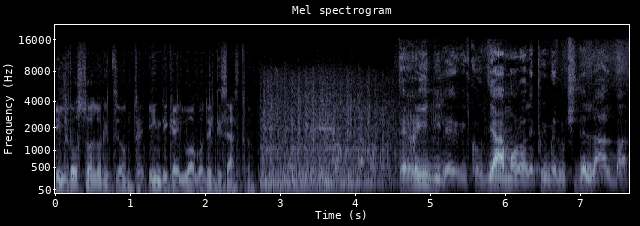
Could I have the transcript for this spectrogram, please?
il rosso all'orizzonte indica il luogo del disastro. Terribile, ricordiamolo alle prime luci dell'alba,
